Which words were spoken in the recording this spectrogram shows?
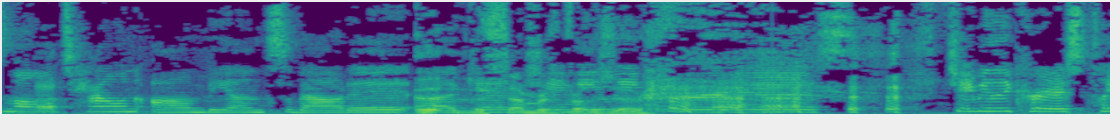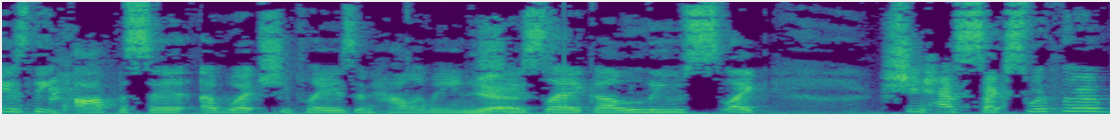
small town ambiance about it. Uh, the Again, Jamie Brothers Lee Curtis. Jamie Lee Curtis plays the opposite of what she plays in Halloween. Yes. She's like a loose, like she has sex with a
